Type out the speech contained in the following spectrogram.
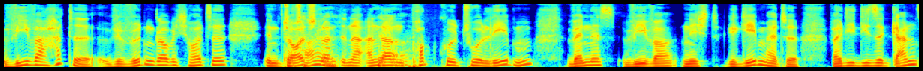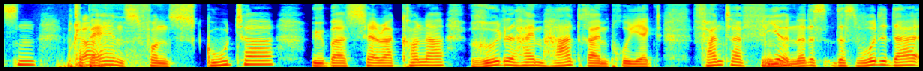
Viva hatte. Wir würden, glaube ich, heute in Total. Deutschland in einer anderen Ja. Popkultur leben, wenn es Viva nicht gegeben hätte. Weil die diese ganzen Klar. Bands von Scooter über Sarah Connor, Rödelheim Hartreim Projekt, Fanta 4, Mhm. ne, das, das wurde da,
